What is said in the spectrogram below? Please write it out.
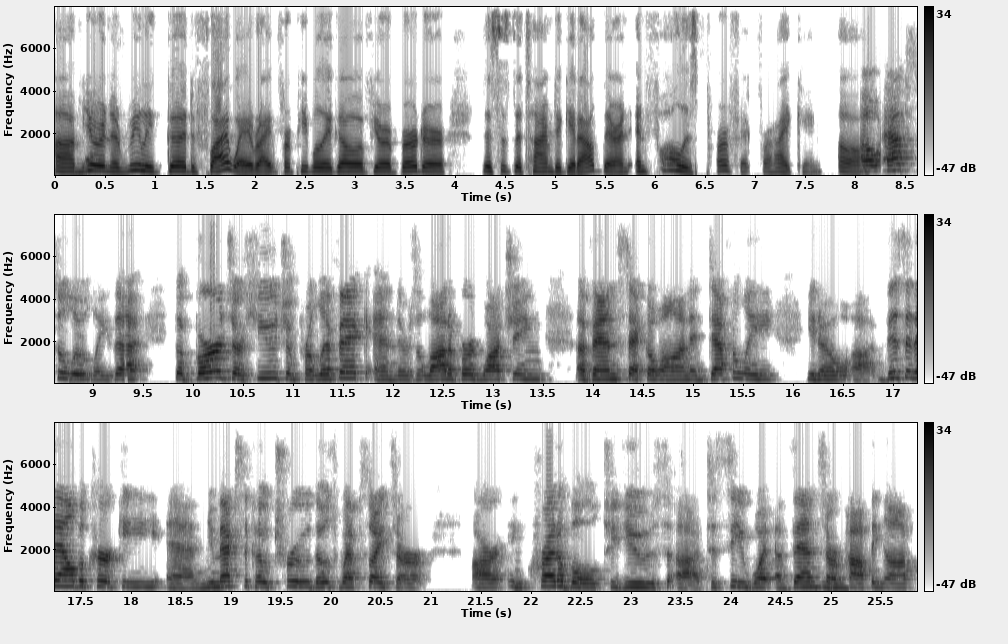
Um, yeah. you're in a really good flyway, right? For people to go, if you're a birder, this is the time to get out there and, and fall is perfect for hiking. Oh, oh, absolutely. The, the birds are huge and prolific and there's a lot of bird watching events that go on and definitely, you know, uh, visit Albuquerque and New Mexico True. Those websites are, are incredible to use, uh, to see what events mm-hmm. are popping up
